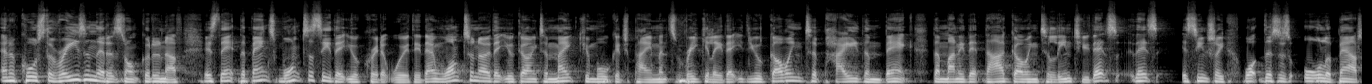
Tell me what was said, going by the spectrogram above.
And of course, the reason that it's not good enough is that the banks want to see that you're credit worthy. They want to know that you're going to make your mortgage payments regularly, that you're going to pay them back the money that they're going to lend to you. That's that's essentially what this is all about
